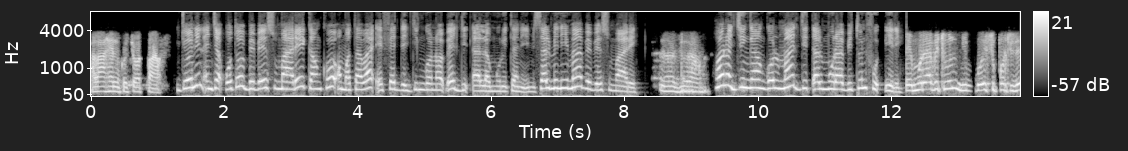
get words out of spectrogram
Alaa heen ko cottaa joonin en jaɓɓoto bébé sumaare kanko omo tawa e fedde jinngonooɓe diɗɗalla muritani mi salminiima bébé sumaare ah, jurama. Hono jingangol ma diɗɗal mourabi tun fuɗɗiri? E mourabi tun min ɓooyi supportude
